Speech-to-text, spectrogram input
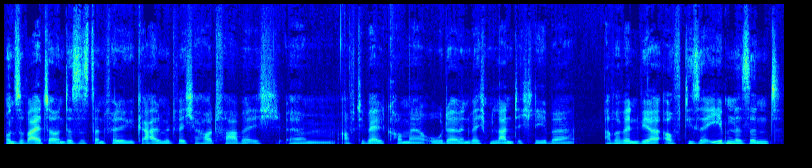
und so weiter. Und das ist dann völlig egal, mit welcher Hautfarbe ich ähm, auf die Welt komme oder in welchem Land ich lebe. Aber wenn wir auf dieser Ebene sind,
